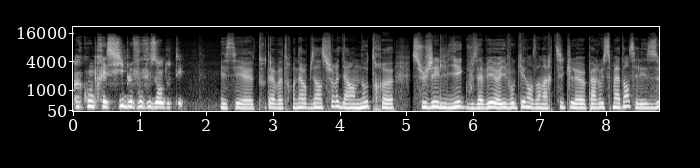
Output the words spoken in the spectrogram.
incompressible, vous vous en doutez. Et c'est euh, tout à votre honneur, bien sûr. Il y a un autre euh, sujet lié que vous avez euh, évoqué dans un article paru ce matin, c'est les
